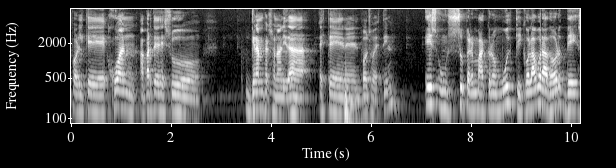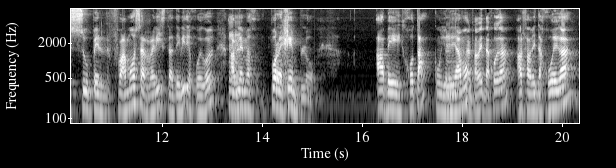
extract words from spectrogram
por el que Juan, aparte de su gran personalidad, esté en el bolso de Steel? Es un super macro multi colaborador de super famosas revistas de videojuegos. Hablemos, por ejemplo, ABJ, como yo le llamo, Alfabeta juega. Alfabeta Juega,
